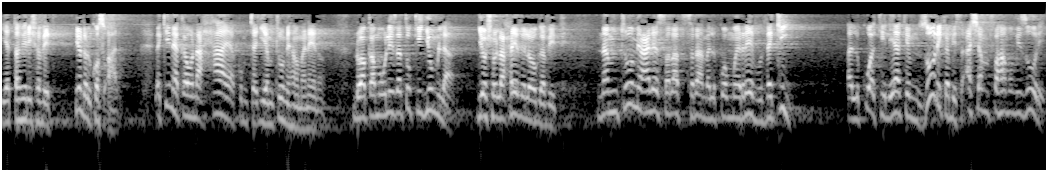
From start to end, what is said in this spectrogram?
yatahirishwa vipi? Hiyo ndio ilikuwa suala. Lakini akaona haya kumtajia mtume hao maneno. Ndo akamuuliza tu kijumla josho la haidhi laoga vipi na mtume alayhi salatu wasalam alikuwa mwerevu dhaki alikuwa akili yake mzuri kabisa ashamfahamu vizuri.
